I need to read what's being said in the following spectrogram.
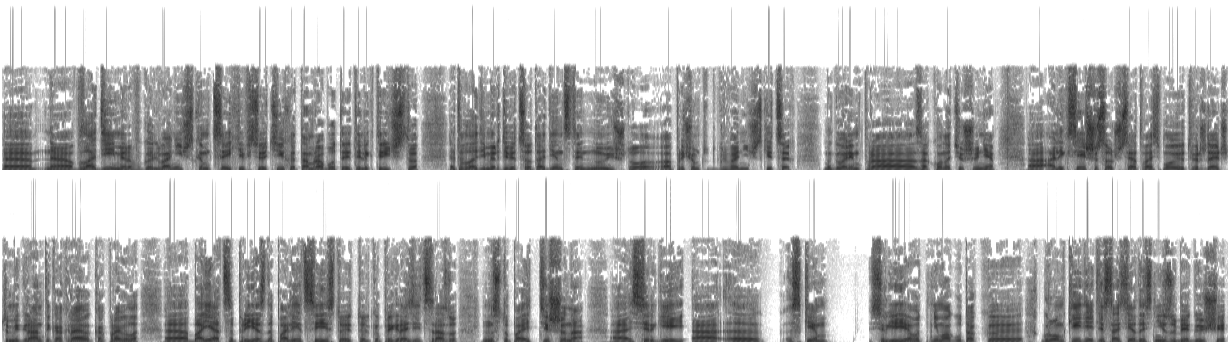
Э, э, Владимир, в гальваническом цехе все тихо, там работает электричество. Это Владимир 911. Ну и что? А при чем тут гальванический цех? Мы говорим про закон о тишине. А Алексей 668 утверждает, что мигранты, как, как правило, э, боятся приезда полиции, и стоит только пригрозить, сразу наступает тишина. А, Сергей, а э, с кем Сергей, я вот не могу так... э, громкие дети соседа снизу бегающие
